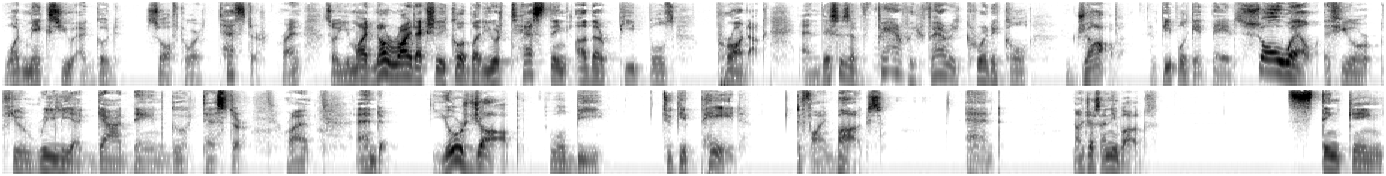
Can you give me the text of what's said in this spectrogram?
what makes you a good software tester, right? So you might not write actually code, but you're testing other people's product. And this is a very, very critical job. And people get paid so well if you're if you're really a goddamn good tester, right? And your job will be to get paid to find bugs. And not just any bugs, stinking,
